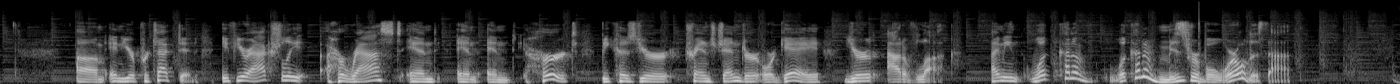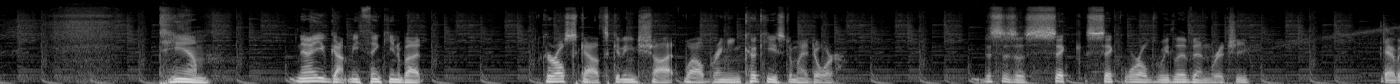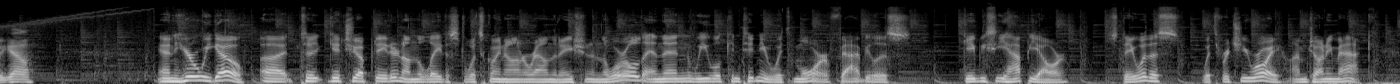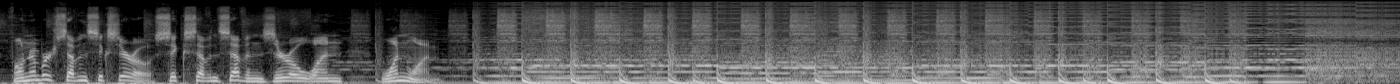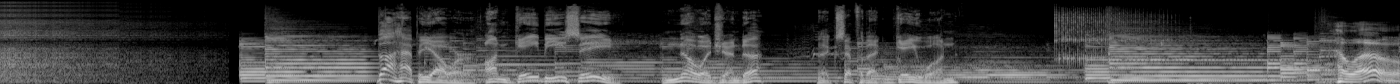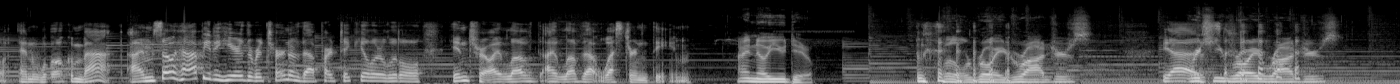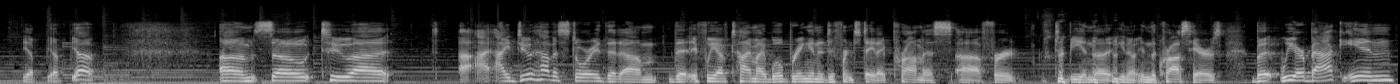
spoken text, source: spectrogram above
Um, and you're protected. If you're actually harassed and and and hurt because you're transgender or gay, you're out of luck. I mean, what kind of what kind of miserable world is that? Damn. Now you've got me thinking about Girl Scouts getting shot while bringing cookies to my door. This is a sick, sick world we live in, Richie. There we go. And here we go uh, to get you updated on the latest what's going on around the nation and the world. And then we will continue with more fabulous GBC Happy Hour. Stay with us with Richie Roy. I'm Johnny Mac. Phone number 760 677 0111. Happy Hour on Gay BC. No agenda, except for that gay one. Hello and welcome back. I'm so happy to hear the return of that particular little intro. I love I love that western theme. I know you do. Little Roy Rogers. Yeah. Richie Roy Rogers. Yep, yep, yep. Um, so to uh, I, I do have a story that um, that if we have time, I will bring in a different state. I promise uh, for to be in the you know in the crosshairs. But we are back in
